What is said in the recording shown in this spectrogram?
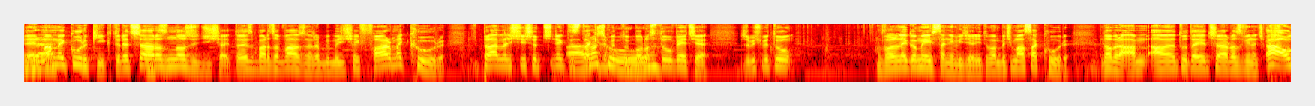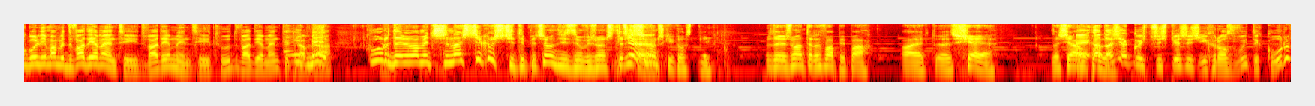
E, mamy kurki, które trzeba rozmnożyć dzisiaj. To jest bardzo ważne. Robimy dzisiaj farmę kur. Plan na dzisiejszy odcinek to jest Farma taki, żeby tu po prostu, wiecie, żebyśmy tu wolnego miejsca nie widzieli. Tu ma być masa kur. Dobra, a, a tutaj trzeba rozwinąć. A, ogólnie mamy dwa diamenty. Dwa diamenty, tu dwa diamenty, Ej, prawda? my, kurde, my mamy 13 kości, typie. Czemu ty nic nie mówisz? Mam 40 Gdzie? łączki kostnej. Kurde, już mam teraz łapie, pa. Pa, jak to jest, sieje. Zasiałam Ej, a pole. da się jakoś przyspieszyć ich rozwój, tych kur?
